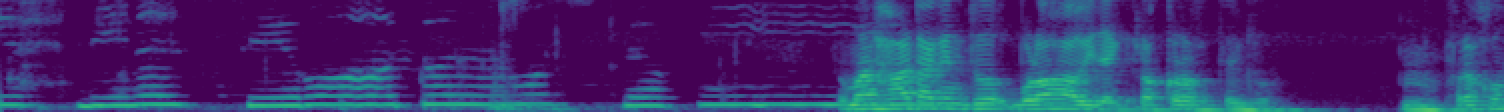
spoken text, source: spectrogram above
اهدنا الصراط المستقيم তোমার হাটা কিন্তু বড় হা হয়ে যায় লক্ষ্য রাখতে হইব হুম রাখো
